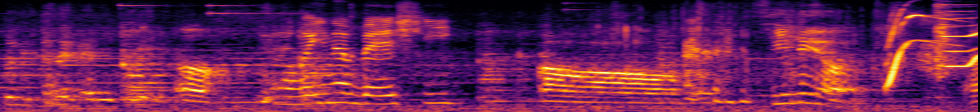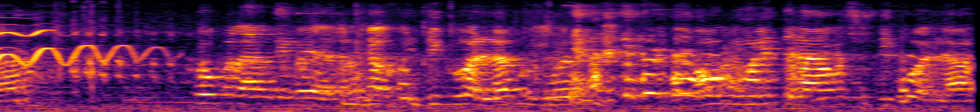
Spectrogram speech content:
Kulit talaga nito. Oh, Okay na, Beshi. Oh, sino yun? Ha? Ikaw pala hindi may alam. Ako hindi ko alam. Ako kumulit na ako hindi ko alam.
